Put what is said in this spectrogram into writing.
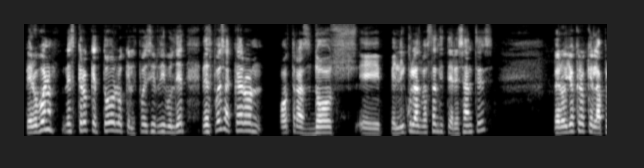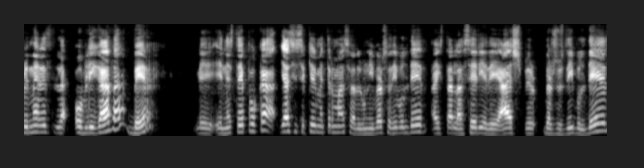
Pero bueno, les creo que todo lo que les puedo decir de Evil Dead. Después sacaron otras dos eh, películas bastante interesantes. Pero yo creo que la primera es la obligada ver eh, en esta época. Ya si se quiere meter más al universo de Evil Dead, ahí está la serie de Ash vs. Evil Dead.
